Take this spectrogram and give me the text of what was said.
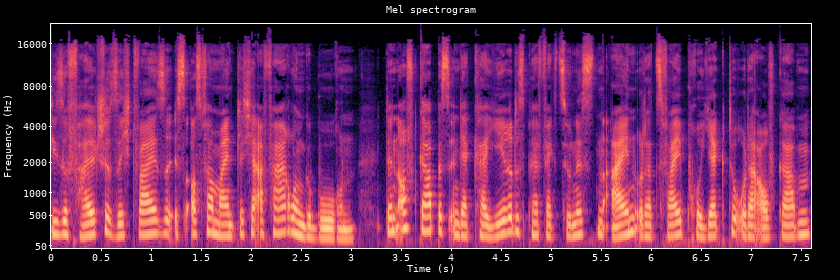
Diese falsche Sichtweise ist aus vermeintlicher Erfahrung geboren, denn oft gab es in der Karriere des Perfektionisten ein oder zwei Projekte oder Aufgaben,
